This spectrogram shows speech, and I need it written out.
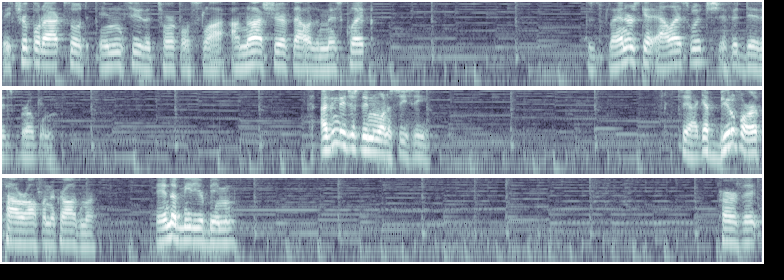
They tripled axled into the Torkoal slot. I'm not sure if that was a misclick. Does Landorus get ally switch? If it did, it's broken. I think they just didn't want to CC. So yeah, I get beautiful earth power off on Necrozma. They end up meteor beaming. Perfect.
